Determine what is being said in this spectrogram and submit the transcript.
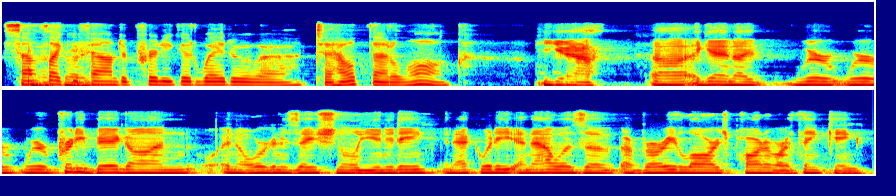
Sounds That's like you found a pretty good way to uh, to help that along. Yeah. Uh, again, I we're we're we're pretty big on you know organizational unity and equity, and that was a, a very large part of our thinking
